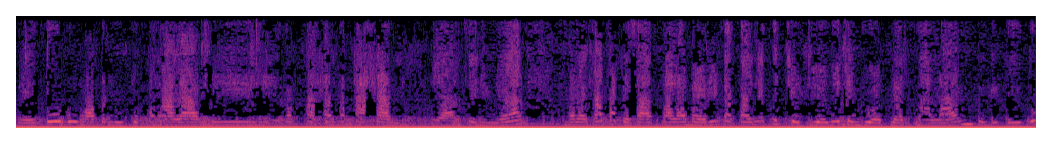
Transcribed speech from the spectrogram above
yaitu rumah penduduk mengalami retakan-retakan, ya sehingga mereka pada saat malam hari katanya kejadiannya jam 12 malam begitu itu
